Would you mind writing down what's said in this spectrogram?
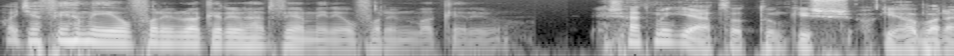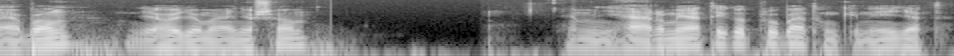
hogyha fél millió forintba kerül, hát fél millió forintba kerül. És hát még játszottunk is a kihabarában, ugye hagyományosan. Mennyi három játékot próbáltunk ki, négyet?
